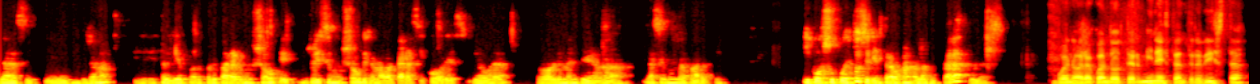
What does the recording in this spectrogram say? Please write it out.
las, este, ¿cómo se llama? Eh, estoy por preparar un show que yo hice un show que llamaba Caras y Cores y ahora probablemente haga la segunda parte. Y por supuesto seguir trabajando las dos carátulas. Bueno, ahora cuando termine esta entrevista,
